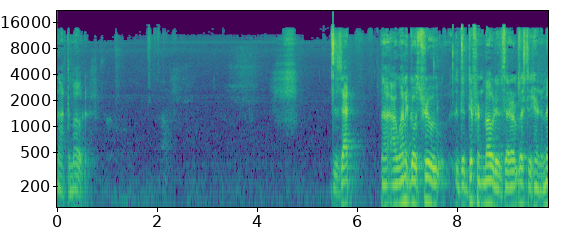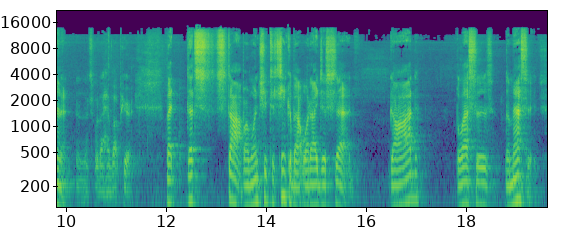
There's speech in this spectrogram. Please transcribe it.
not the motive. Does that? I want to go through the different motives that are listed here in a minute. That's what I have up here. But let's stop. I want you to think about what I just said. God blesses the message,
